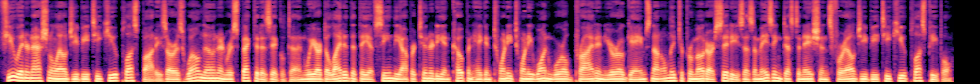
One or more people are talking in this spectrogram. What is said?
Few international LGBTQ bodies are as well known and respected as IGLTA, and we are delighted that they have seen the opportunity in Copenhagen 2021 World Pride and Euro Games not only to promote our cities as amazing destinations for LGBTQ people,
